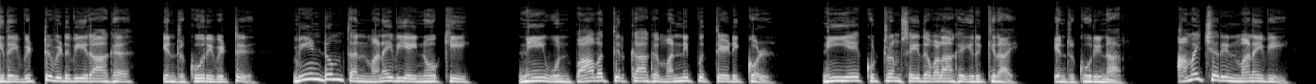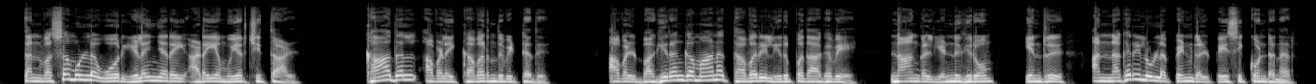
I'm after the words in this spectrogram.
இதை விட்டு விடுவீராக? என்று கூறிவிட்டு மீண்டும் தன் மனைவியை நோக்கி நீ உன் பாவத்திற்காக மன்னிப்புத் தேடிக்கொள். நீயே குற்றம் செய்தவளாக இருக்கிறாய் என்று கூறினார். அமைச்சரின் மனைவி தன் வசமுள்ள ஓர் இளைஞரை அடைய முயற்சித்தாள். காதல் அவளை கவர்ந்துவிட்டது அவள் பகிரங்கமான தவறில் இருப்பதாகவே நாங்கள் எண்ணுகிறோம். என்று அந்நகரிலுள்ள பெண்கள் பேசிக்கொண்டனர்.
